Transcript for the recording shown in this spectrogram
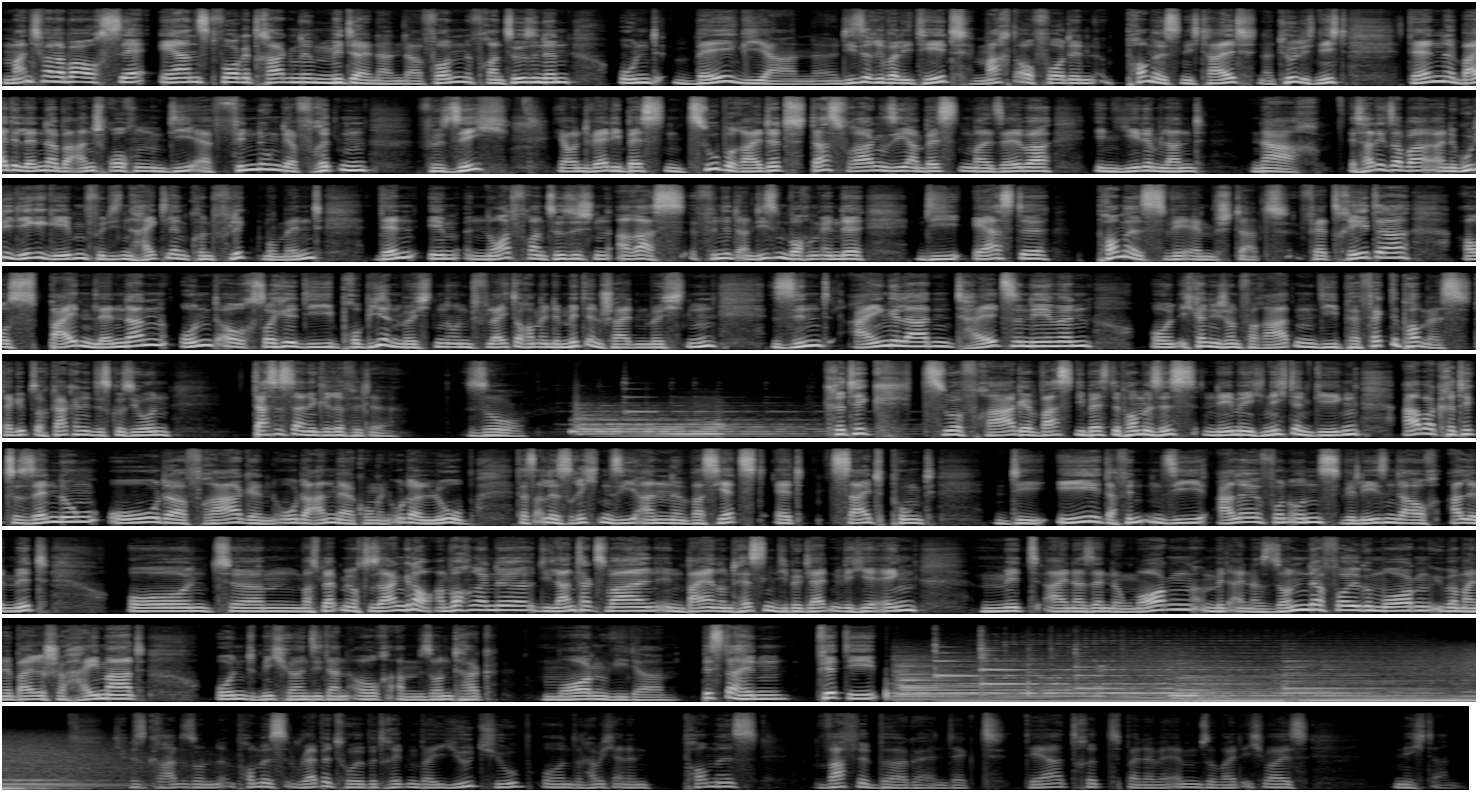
manchmal aber auch sehr ernst vorgetragene Miteinander von Französinnen und Belgiern. Diese Rivalität macht auch vor den Pommes nicht halt, natürlich nicht, denn beide Länder beanspruchen die Erfindung der Fritten für sich. Ja, und wer die besten zubereitet, das fragen sie am besten mal selber in jedem Land nach. Es hat jetzt aber eine gute Idee gegeben für diesen heiklen Konfliktmoment, denn im nordfranzösischen Arras findet an diesem Wochenende die erste Pommes-WM statt. Vertreter aus beiden Ländern und auch solche, die probieren möchten und vielleicht auch am Ende mitentscheiden möchten, sind eingeladen teilzunehmen. Und ich kann Ihnen schon verraten, die perfekte Pommes, da gibt es auch gar keine Diskussion, das ist eine geriffelte. So, Kritik zur Frage, was die beste Pommes ist, nehme ich nicht entgegen. Aber Kritik zur Sendung oder Fragen oder Anmerkungen oder Lob, das alles richten Sie an wasjetzt.zeit.de. Da finden Sie alle von uns. Wir lesen da auch alle mit. Und ähm, was bleibt mir noch zu sagen? Genau, am Wochenende die Landtagswahlen in Bayern und Hessen, die begleiten wir hier eng. mit einer Sendung morgen, mit einer Sonderfolge morgen über meine bayerische Heimat. Und mich hören Sie dann auch am Sonntagmorgen wieder. Bis dahin, pfiat habe jetzt gerade so ein Pommes Rabbit Hole betreten bei YouTube und dann habe ich einen Pommes Waffelburger entdeckt. Der tritt bei der WM, soweit ich weiß, nicht an.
